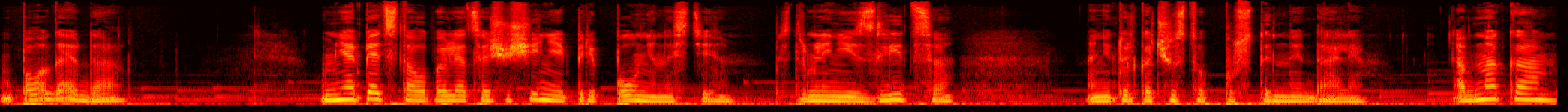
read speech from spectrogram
Ну, полагаю, да. У меня опять стало появляться ощущение переполненности, стремление излиться, а не только чувство пустынной дали. Однако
